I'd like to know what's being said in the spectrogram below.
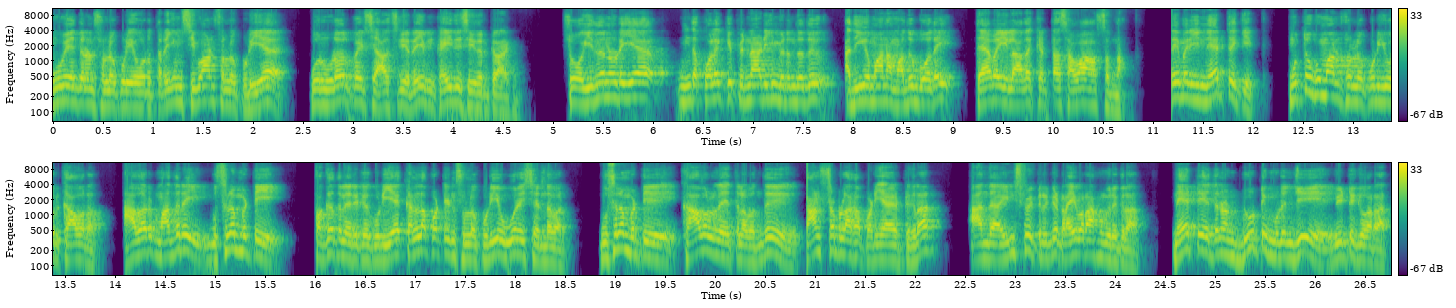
மூவேந்திரன் சொல்லக்கூடிய ஒருத்தரையும் சிவான் சொல்லக்கூடிய ஒரு உடற்பயிற்சி ஆசிரியரையும் கைது செய்திருக்கிறார்கள். சோ இதனுடைய இந்த கொலைக்கு பின்னாடியும் இருந்தது அதிகமான மது போதை தேவையில்லாத கெட்ட சவாசம் தான் அதே மாதிரி நேற்றைக்கு முத்துக்குமார் சொல்லக்கூடிய ஒரு காவலர் அவர் மதுரை உசிலம்பட்டி பக்கத்துல இருக்கக்கூடிய கள்ளப்பட்டின்னு சொல்லக்கூடிய ஊரை சேர்ந்தவர். உசிலம்பட்டி காவல் நிலையத்துல வந்து கான்ஸ்டபிளாக பணியாற்றுகிறார். அந்த இன்ஸ்பெக்டருக்கு டிரைவராகவும் இருக்கிறார். நேற்றைய தினம் டியூட்டி முடிஞ்சு வீட்டுக்கு வர்றார்.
